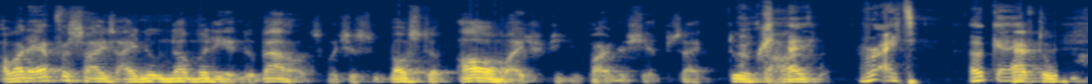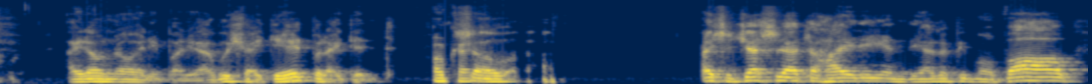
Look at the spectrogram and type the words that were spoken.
I want to emphasize I knew nobody in New Balance, which is most of all of my strategic partnerships. I do it the hard Okay. way. Right. Okay. I have to. I don't know anybody. I wish I did, but I didn't. Okay. So uh, I suggested that to Heidi and the other people involved.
